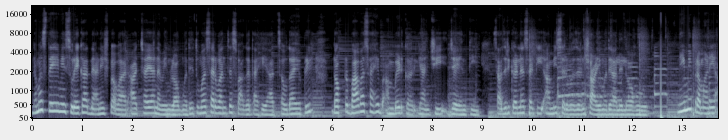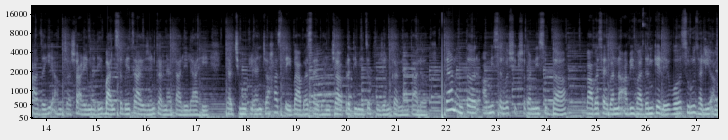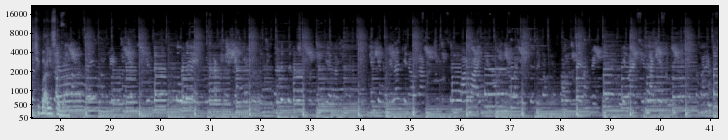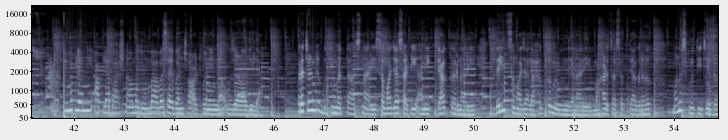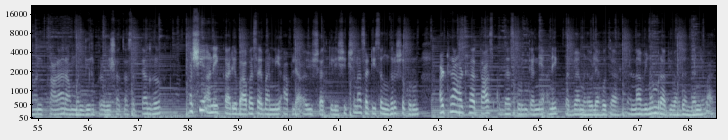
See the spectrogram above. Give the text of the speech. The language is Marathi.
नमस्ते मी सुरेखा ज्ञानेश पवार. आजच्या या नवीन ब्लॉगमध्ये तुम्हा सर्वांचं स्वागत आहे. आज चौदा एप्रिल डॉक्टर बाबासाहेब आंबेडकर यांची जयंती. साजरी करण्यासाठी आम्ही सर्वजण शाळेमध्ये आलेलो आहोत. नेहमीप्रमाणे आजही आमच्या शाळेमध्ये बालसभेचं आयोजन करण्यात आलेलं आहे. या चिमुकल्यांच्या हस्ते बाबासाहेबांच्या प्रतिमेचं पूजन करण्यात आलं. त्यानंतर आम्ही सर्व शिक्षकांनी सुद्धा बाबासाहेबांना अभिवादन केले व सुरू झाली आमची बालसभा. चिमुकल्यांनी आपल्या भाषणामधून बाबासाहेबांच्या आठवणींना उजाळा दिला. प्रचंड बुद्धिमत्ता असणारे समाजासाठी अनेक त्याग करणारे दलित समाजाला हक्क मिळवून देणारे महाडचा सत्याग्रह मनुस्मृतीचे दहन काळाराम मंदिर प्रवेशाचा सत्याग्रह अशी अनेक कार्य बाबासाहेबांनी आपल्या आयुष्यात केली. शिक्षणासाठी संघर्ष करून अठरा अठरा तास अभ्यास करून त्यांनी अनेक पदव्या मिळवल्या होत्या. त्यांना विनम्र अभिवादन. धन्यवाद.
